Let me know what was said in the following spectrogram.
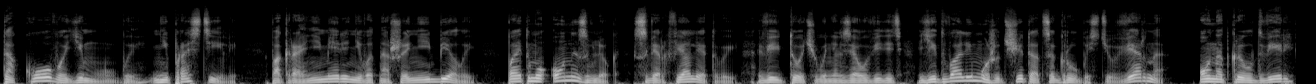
такого ему бы не простили. По крайней мере, не в отношении белой. Поэтому он извлек сверхфиолетовый, ведь то, чего нельзя увидеть, едва ли может считаться грубостью, верно? Он открыл дверь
